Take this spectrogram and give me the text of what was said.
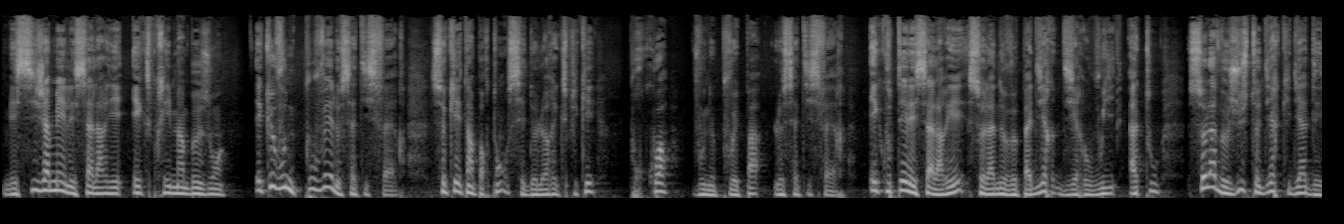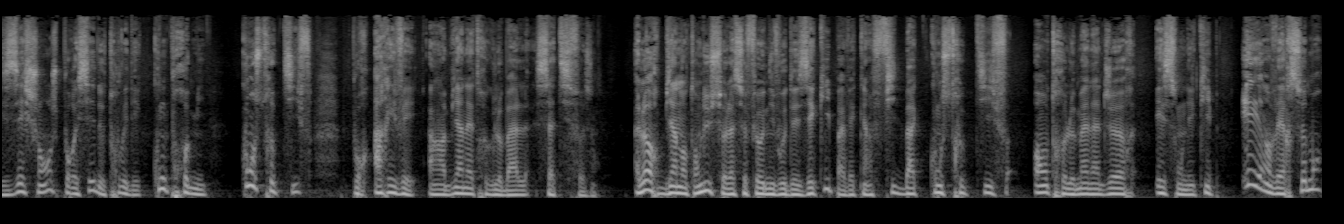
mais si jamais les salariés expriment un besoin et que vous ne pouvez le satisfaire, ce qui est important, c'est de leur expliquer pourquoi vous ne pouvez pas le satisfaire. Écouter les salariés, cela ne veut pas dire dire oui à tout. Cela veut juste dire qu'il y a des échanges pour essayer de trouver des compromis constructifs pour arriver à un bien-être global satisfaisant. Alors, bien entendu, cela se fait au niveau des équipes avec un feedback constructif entre le manager et son équipe et inversement.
